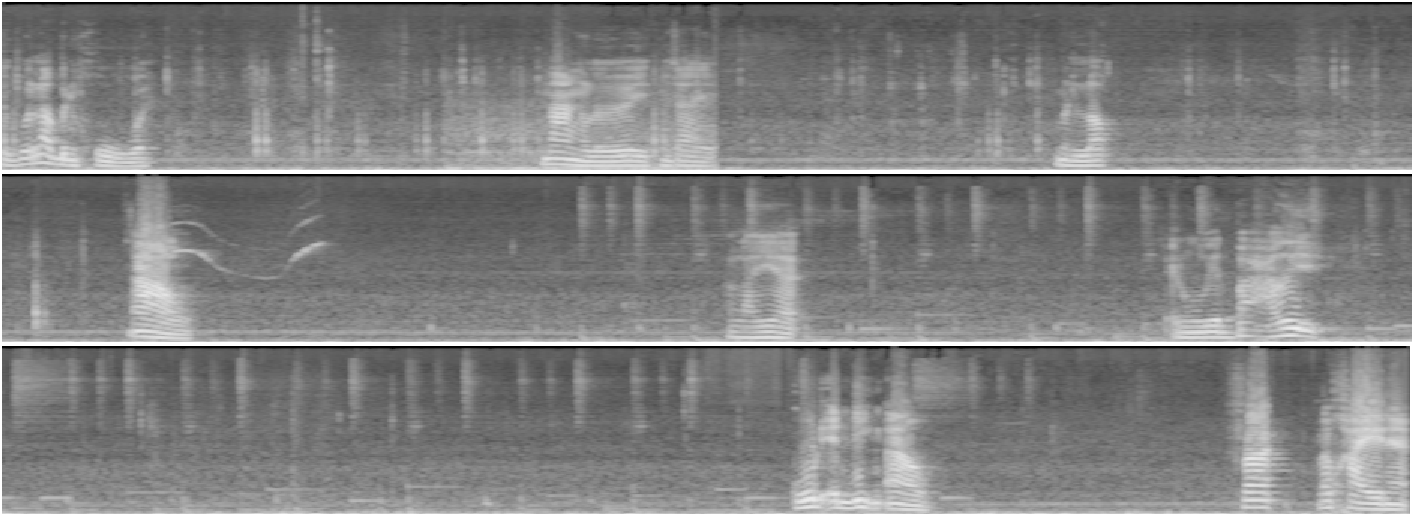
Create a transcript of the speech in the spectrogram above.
หรือว่าเราเป็นครูเว้ย นั่งเลยไม่ได้ มันล็อก อ้าว อะไรอะ่ะไอโรงเรียนบ้าเฮ้ย good ending อ้าวฟักแล้วใครเนี่ย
